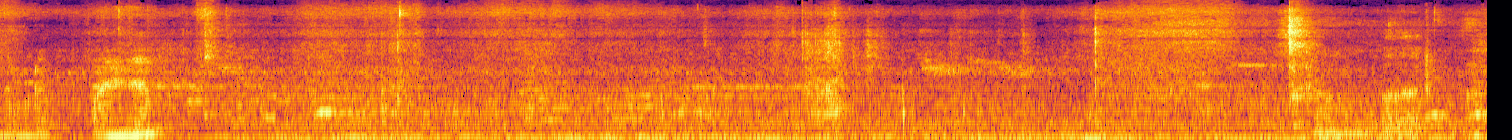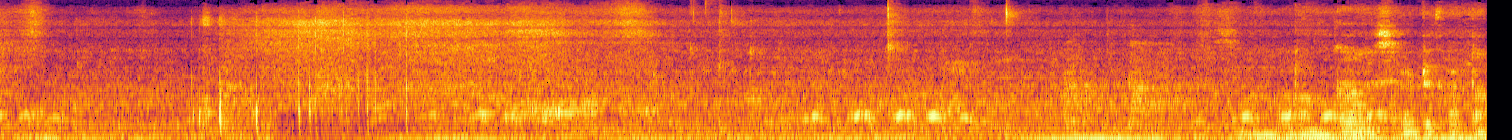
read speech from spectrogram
നമ്മുടെ പഴം. സാമ്പാർ നമുക്ക് ആവശ്യമായിട്ട് കേട്ടോ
